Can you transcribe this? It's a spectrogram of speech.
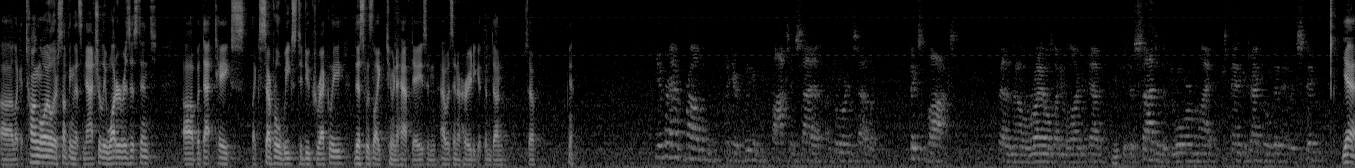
uh, like a tung oil or something that's naturally water resistant. Uh, but that takes like several weeks to do correctly. This was like two and a half days, and I was in a hurry to get them done. So, yeah. You ever have when you're putting a box inside a, a drawer inside of a fixed box rather than on rails like in a larger cabinet? If the sides of the drawer might expand and contract a little bit, it would stick. Yeah,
